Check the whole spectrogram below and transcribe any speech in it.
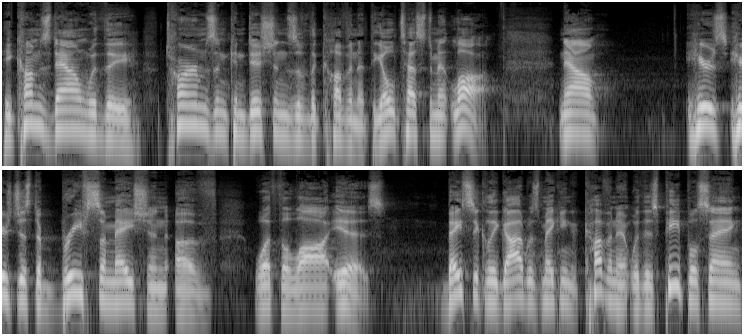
he comes down with the terms and conditions of the covenant, the Old Testament law. Now, here's, here's just a brief summation of what the law is. Basically, God was making a covenant with his people saying,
